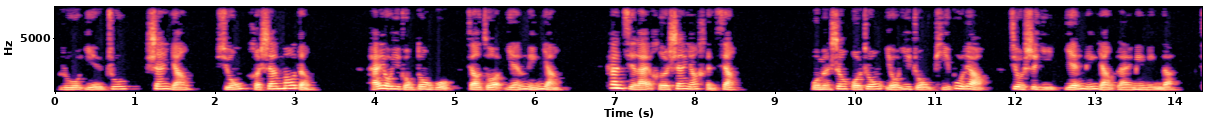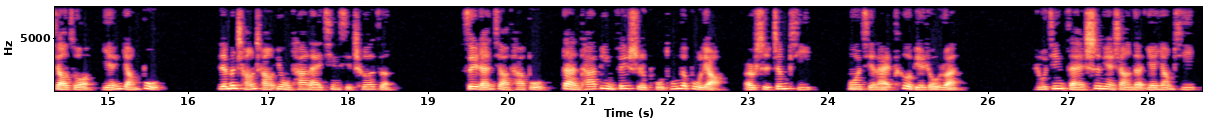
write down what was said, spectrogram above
如野猪、山羊、熊和山猫等，还有一种动物叫做岩羚羊，看起来和山羊很像。我们生活中有一种皮布料，就是以岩羚羊来命名的。叫做岩羊布，人们常常用它来清洗车子。虽然叫它布，但它并非是普通的布料，而是真皮，摸起来特别柔软。如今在市面上的岩羊皮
